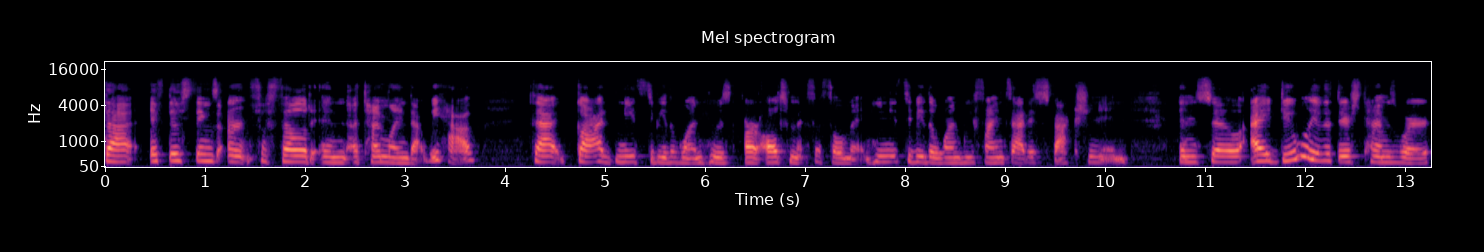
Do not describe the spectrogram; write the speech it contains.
that if those things aren't fulfilled in a timeline that we have, that God needs to be the one who is our ultimate fulfillment. He needs to be the one we find satisfaction in. And so I do believe that there's times where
